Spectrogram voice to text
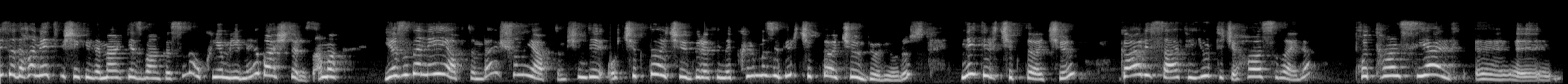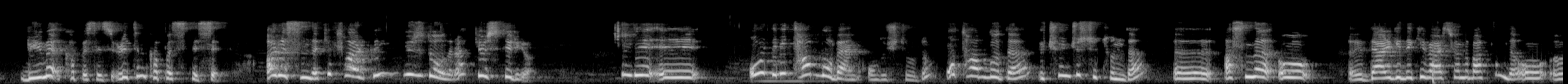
biz de daha net bir şekilde Merkez Bankası'nı okuyabilmeye başlarız. Ama yazıda neyi yaptım ben? Şunu yaptım. Şimdi o çıktı açığı grafiğinde kırmızı bir çıktı açığı görüyoruz. Nedir çıktı açığı? Gayri safi yurt içi hasılayla potansiyel e, büyüme kapasitesi, üretim kapasitesi arasındaki farkı yüzde olarak gösteriyor. Şimdi e, orada bir tablo ben oluşturdum. O tabloda üçüncü sütunda e, aslında o dergideki versiyona baktım da o e,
